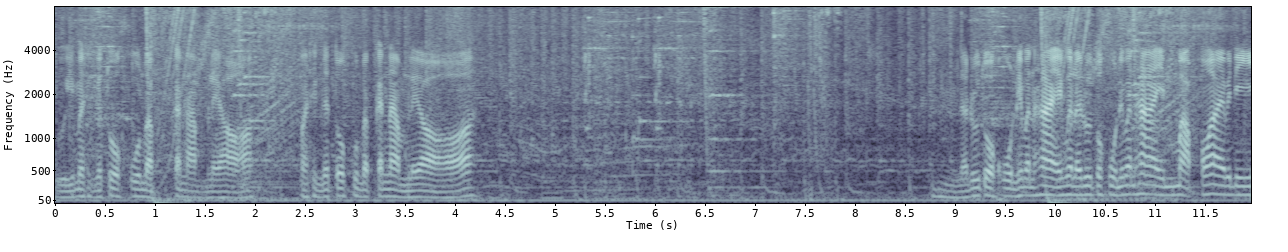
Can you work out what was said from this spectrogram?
อุ้ยมาถึงกับตัวคูณแบบกระหน่ำเลยเหรอ มาถึงกับตัวคูณแบบกระหน่ำเลยเหรอ แล้วดูตัวคูณที่มันให้เพื่อนแล้วดูตัวคูณที่มันให้หมับเขาให้ไปดี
